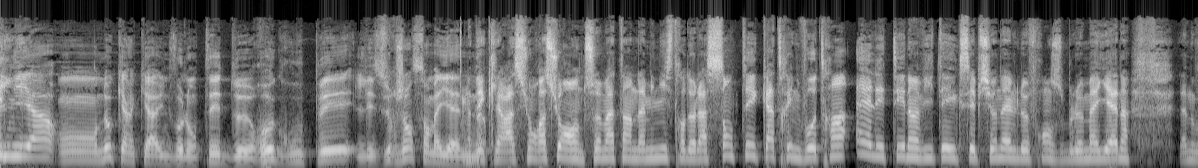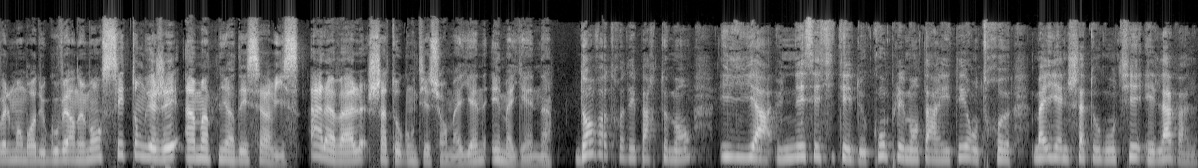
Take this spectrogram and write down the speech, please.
Il n'y a en aucun cas une volonté de regrouper les urgences en Mayenne. Déclaration rassurante ce matin de la ministre de la Santé, Catherine Vautrin. Elle était l'invitée exceptionnelle de France Bleu Mayenne. La nouvelle membre du gouvernement s'est engagée à maintenir des services à Laval, Château-Gontier-sur-Mayenne et Mayenne dans votre département, il y a une nécessité de complémentarité entre Mayenne, Château-Gontier et Laval.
